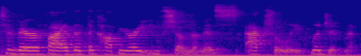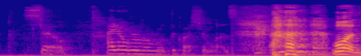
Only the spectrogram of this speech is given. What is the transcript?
to verify that the copyright you've shown them is actually legitimate. So I don't remember what the question was. well,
